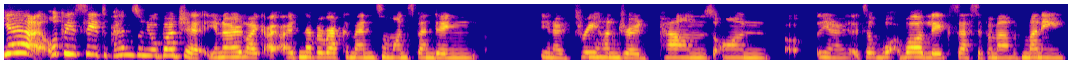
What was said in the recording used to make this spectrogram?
yeah, obviously it depends on your budget. You know, like I, I'd never recommend someone spending, you know, 300 pounds on, you know, it's a wildly excessive amount of money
